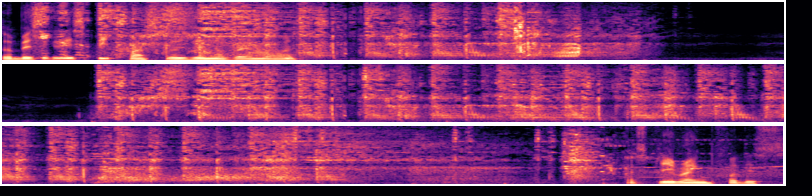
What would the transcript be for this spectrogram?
So basically speed fast version of Reno. Eh? Let's play rank for this.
